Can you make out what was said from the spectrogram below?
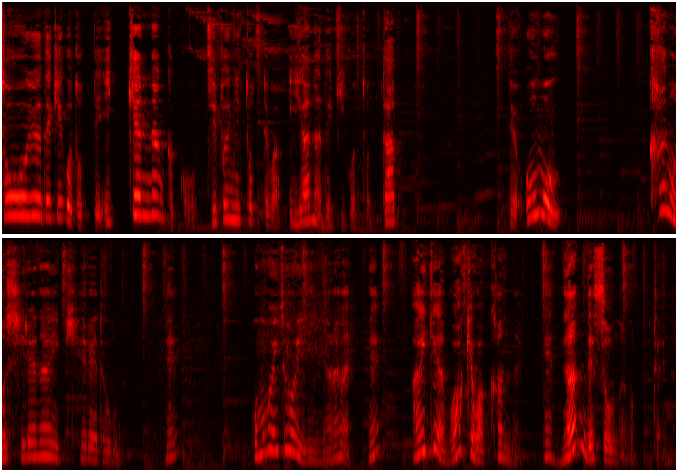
そういう出来事って一見なんかこう自分にとっては嫌な出来事だって思うかもしれないけれどもね。思い通りにならないね。相手はわけわかんない、ね、なんでそうなのみたいな。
